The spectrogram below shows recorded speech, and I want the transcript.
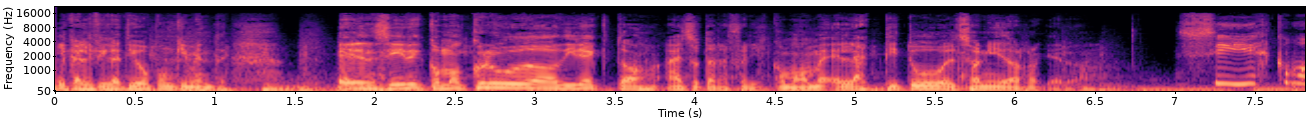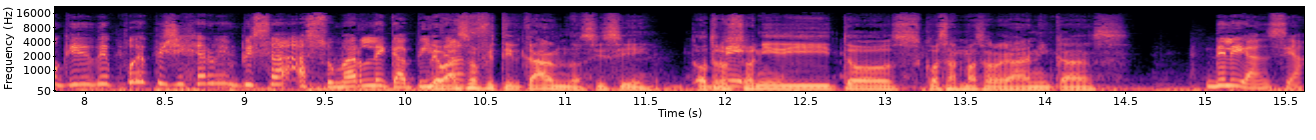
El calificativo punkimente. Es decir, como crudo, directo, a eso te referís, como la actitud, el sonido rockero. Sí, es como que después PJ Harvey empieza a sumarle Le va sofisticando, sí, sí. Otros De- soniditos, cosas más orgánicas. de elegancia.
